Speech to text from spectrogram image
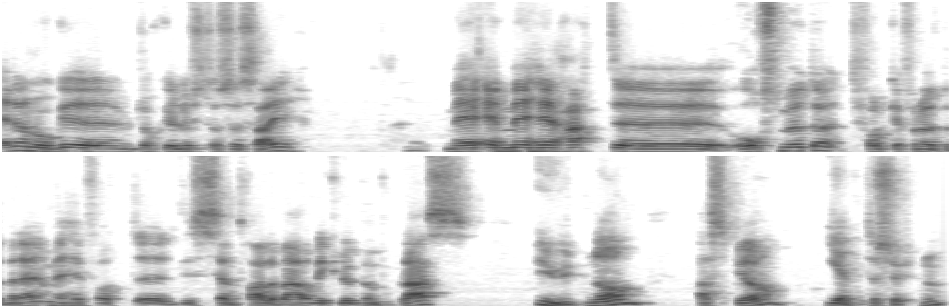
Er det noe dere har lyst til å si? Vi, vi har hatt eh, årsmøte. Folk er fornøyde med det. Vi har fått eh, de sentrale verv i klubben på plass. Utenom Asbjørn, jente 17.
